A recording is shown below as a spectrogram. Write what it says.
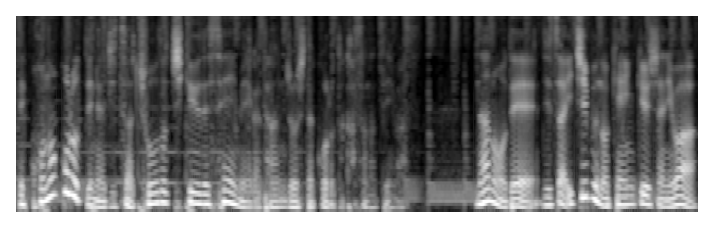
でこの頃っていうのは実はちょうど地球で生命が誕生した頃と重なっています。なので実は一部の研究者には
